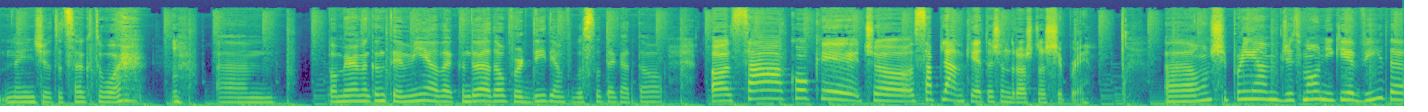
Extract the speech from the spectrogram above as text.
ndonjë gjë të caktuar. Ëm um, po merrem me këngët e mia dhe këndoj ato përditë jam fokusuar tek ato. Uh, sa kohë ke sa plan ke të qëndrosh në Shqipëri? Uh, unë Shqipëri jam gjithmonë iki e vij dhe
